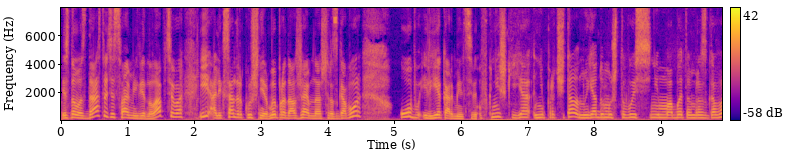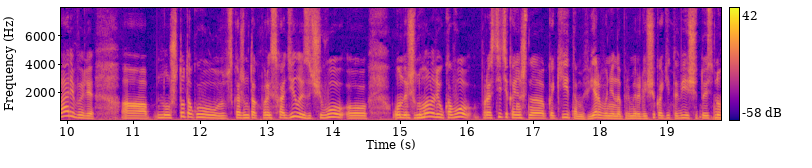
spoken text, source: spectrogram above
И снова здравствуйте, с вами Елена Лаптева и Александр Кушнир. Мы продолжаем наш разговор об Илье Кормильцеве. В книжке я не прочитала, но я думаю, что вы с ним об этом разговаривали. А, ну, что такого, скажем так, происходило, из-за чего а, он решил... Ну, мало ли у кого, простите, конечно, какие там верования, например, или еще какие-то вещи. То есть, ну,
